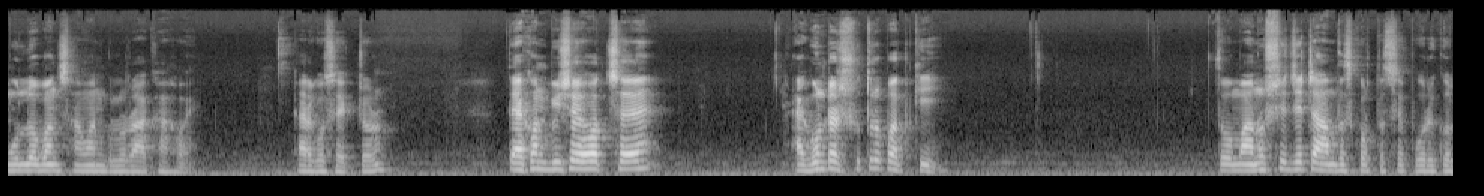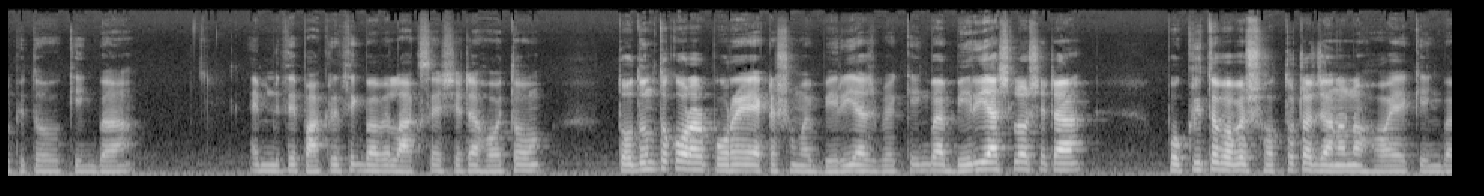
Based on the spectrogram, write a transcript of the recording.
মূল্যবান সামানগুলো রাখা হয় কার্গো সেক্টর তো এখন বিষয় হচ্ছে, আগুনটার সূত্রপাত কি? তো মানুষে যেটা আন্দাজ করতেছে পরিকল্পিত কিংবা এমনিতে প্রাকৃতিকভাবে লাগছে, সেটা হয়তো তদন্ত করার পরে একটা সময় বেরিয়ে আসবে কিংবা বেরিয়ে আসলেও সেটা প্রকৃতভাবে সত্যটা জানানো হয় কিংবা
